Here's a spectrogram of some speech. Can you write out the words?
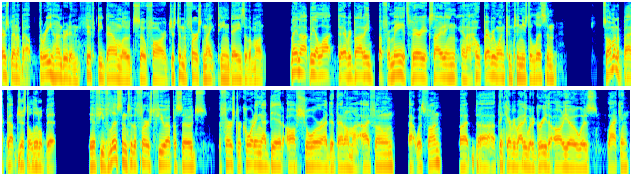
there's been about 350 downloads so far just in the first 19 days of the month. May not be a lot to everybody, but for me, it's very exciting, and I hope everyone continues to listen. So I'm going to back up just a little bit. If you've listened to the first few episodes, the first recording I did offshore, I did that on my iPhone. That was fun but uh, I think everybody would agree the audio was lacking.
